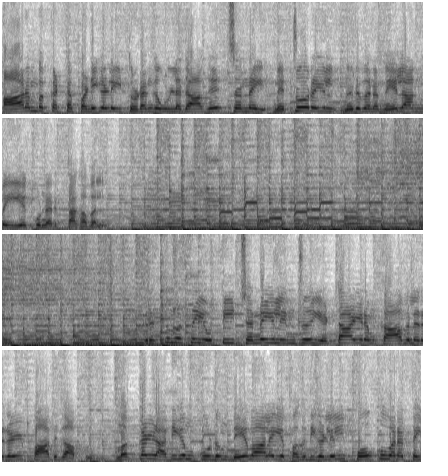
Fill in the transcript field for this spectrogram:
ஆரம்ப கட்ட பணிகளை தொடங்க உள்ளதாக சென்னை மெட்ரோ ரயில் நிறுவன மேலாண்மை இயக்குனர் தகவல். தினத்தையொட்டி சென்னையில் இன்று எட்டாயிரம் காவலர்கள் பாதுகாப்பு. மக்கள் அதிகம் கூடும் தேவாலய பகுதிகளில் போக்குவரத்தை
